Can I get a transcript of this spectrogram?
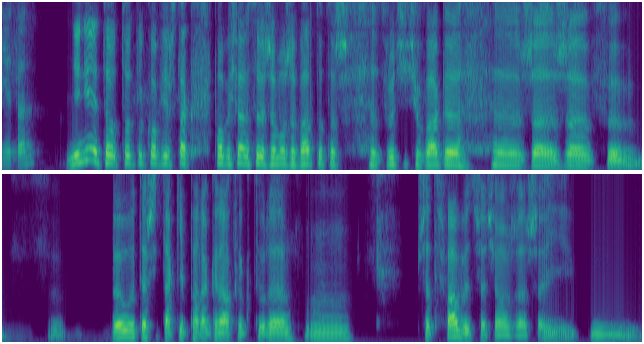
nie ten. Nie, nie, to, to tylko wiesz, tak pomyślałem sobie, że może warto też zwrócić uwagę, e, że, że w, były też i takie paragrafy, które mm, przetrwały trzecią Rzeszę i mm,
